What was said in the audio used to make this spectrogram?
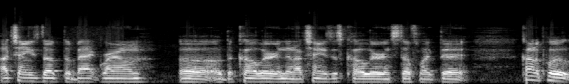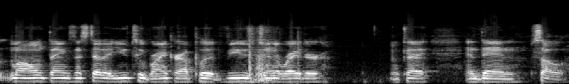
I changed up the background uh, the color and then I changed this color and stuff like that. Kind of put my own things. Instead of YouTube Ranker, I put Views Generator okay? And then so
